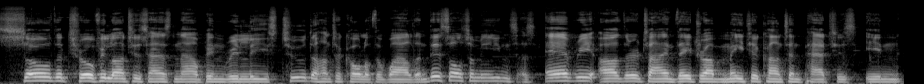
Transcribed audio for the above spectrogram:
So the Trophy Lodges has now been released to the Hunter Call of the Wild and this also means as every other time they drop major content patches in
